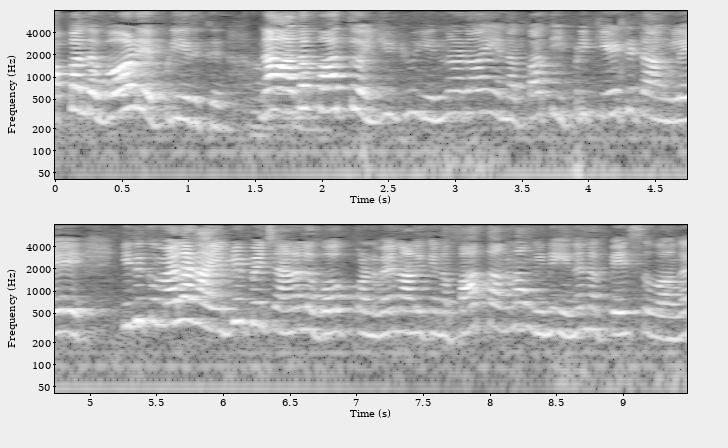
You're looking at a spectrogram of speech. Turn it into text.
அப்ப அந்த வேர்டு எப்படி இருக்கு? நான் அதை பார்த்து ஐயோ என்னடா என்னை பார்த்து இப்படி கேட்டுட்டாங்களே. இதுக்கு மேல நான் எப்படி போய் சேனல்ல ஒர்க் பண்ணுவேன்? நாளைக்கு என்ன பார்த்தாங்கன்னா அவங்க இன்னும் என்னென்ன பேசுவாங்க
